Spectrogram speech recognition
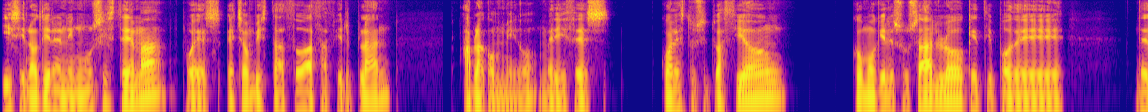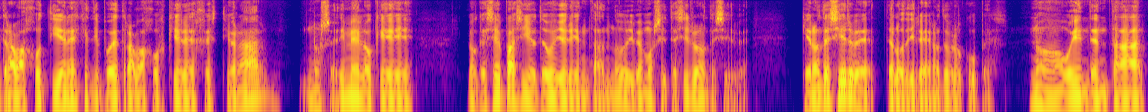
Y si no tienes ningún sistema, pues echa un vistazo a Zafir Plan habla conmigo, me dices cuál es tu situación, cómo quieres usarlo, qué tipo de, de trabajo tienes, qué tipo de trabajos quieres gestionar, no sé, dime lo que, lo que sepas y yo te voy orientando y vemos si te sirve o no te sirve. ¿Que no te sirve? Te lo diré, no te preocupes. No voy a intentar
